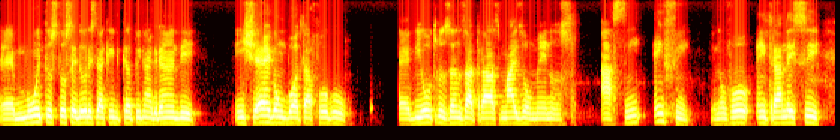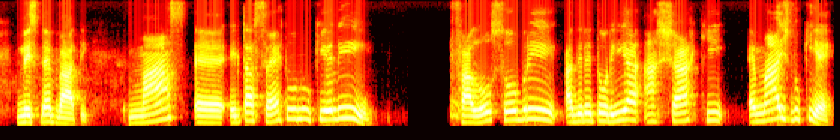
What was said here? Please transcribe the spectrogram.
é, muitos torcedores daqui de Campina Grande enxergam o Botafogo é, de outros anos atrás mais ou menos assim, enfim, eu não vou entrar nesse, nesse debate, mas é, ele está certo no que ele falou sobre a diretoria achar que é mais do que é,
